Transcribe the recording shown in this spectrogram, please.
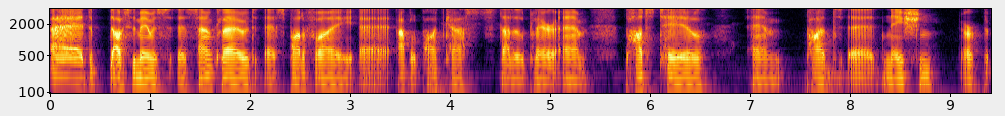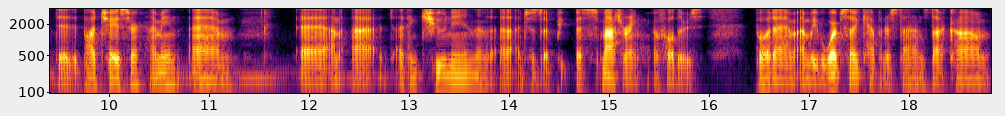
uh, the, obviously the main was uh, SoundCloud, uh, Spotify, uh, Apple Podcasts, that little player, um, Podtail, um, Pod uh, Nation or the, the Pod Chaser. I mean, um, uh, and uh, I think TuneIn and uh, just a, smattering of others. But um, and we have a website capunderstands.com.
